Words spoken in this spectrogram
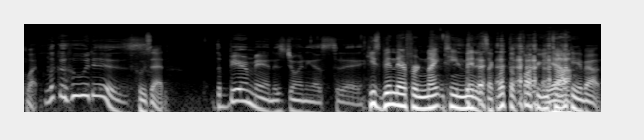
what? look at who it is. Who's that? The beer man is joining us today. He's been there for 19 minutes. Like, what the fuck are you Yeah. talking about?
